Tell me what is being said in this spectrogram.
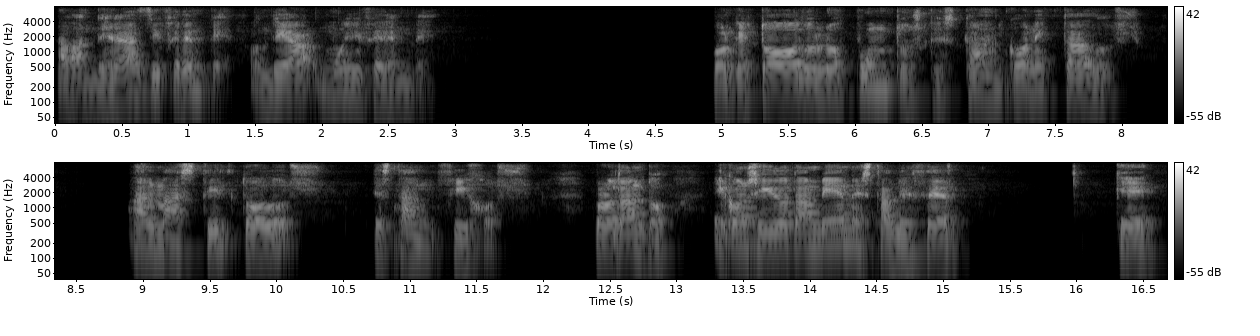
la bandera es diferente, ondea muy diferente. Porque todos los puntos que están conectados al mástil, todos están fijos. Por lo tanto, he conseguido también establecer que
